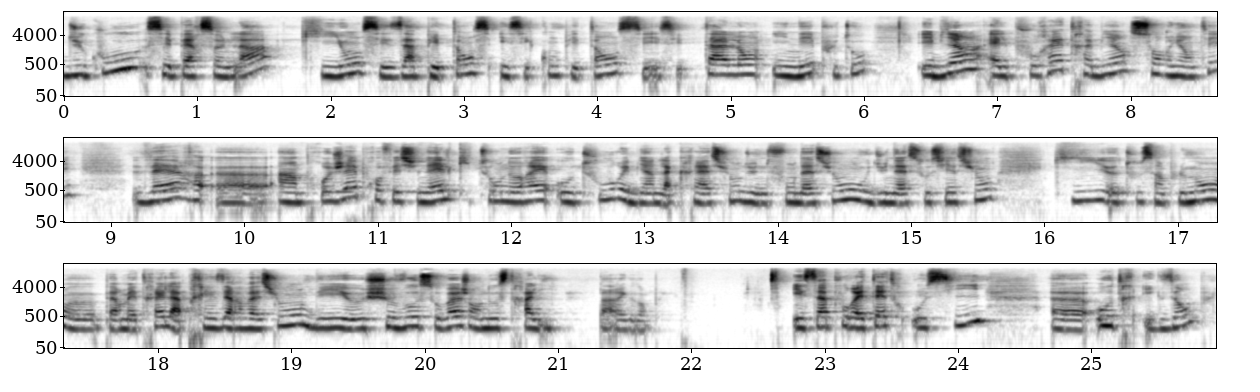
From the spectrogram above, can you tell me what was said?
Du coup, ces personnes-là, qui ont ces appétences et ces compétences et ces talents innés plutôt, eh bien, elles pourraient très bien s'orienter vers euh, un projet professionnel qui tournerait autour eh bien, de la création d'une fondation ou d'une association qui euh, tout simplement euh, permettrait la préservation des chevaux sauvages en Australie, par exemple. Et ça pourrait être aussi, autre exemple,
